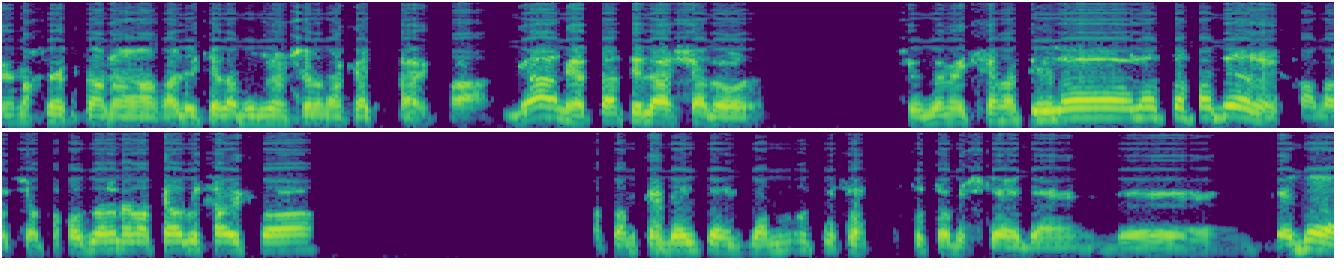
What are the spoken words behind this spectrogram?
ממחלקת הנוער, עליתי לבוגרים של מכבי חיפה, גם יצאתי להשאלות, שזה מבחינתי לא, לא סוף הדרך, אבל כשאתה חוזר למכבי חיפה, אתה מקבל את ההזדמנות, צריך לקחת אותה בשתי ידיים. ואתה יודע,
